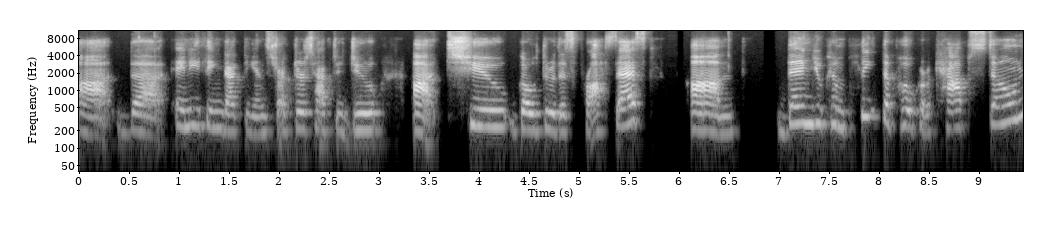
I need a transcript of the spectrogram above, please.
uh, the anything that the instructors have to do uh, to go through this process. Um, then you complete the POCR capstone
